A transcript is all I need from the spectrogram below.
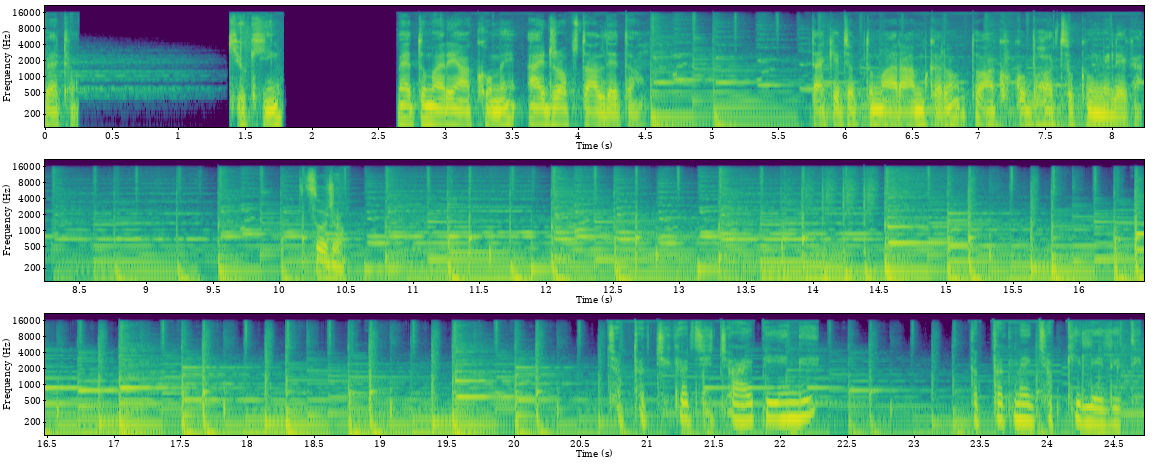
बैठो। क्योंकि मैं तुम्हारे आँखों में आई ड्रॉप्स डाल देता हूँ। ताकि जब तुम आराम करो तो आँखों को बहुत सुकून मिलेगा। सो जाओ। जब तक जिगर जी चाय पियेंगे, तब तक मैं एक झपकी ले लेती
